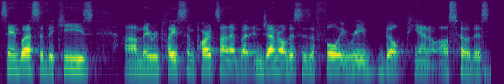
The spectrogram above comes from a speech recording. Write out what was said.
sandblasted the keys. Um, they replaced some parts on it, but in general, this is a fully rebuilt piano. Also, this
